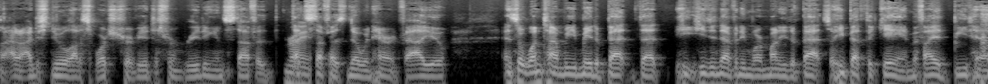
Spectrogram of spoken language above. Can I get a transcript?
I, know, I just knew a lot of sports trivia just from reading and stuff. Right. That stuff has no inherent value. And so one time we made a bet that he, he didn't have any more money to bet. So he bet the game. If I had beat him,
